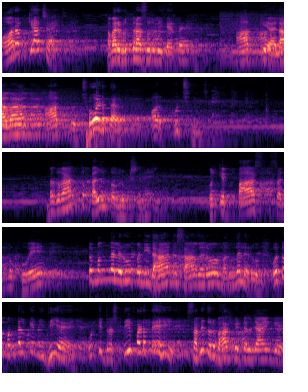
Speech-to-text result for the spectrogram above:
और अब क्या चाहिए हमारे वृत्रासुर भी कहते हैं आपके अलावा आपको छोड़कर और कुछ नहीं चाहिए भगवान तो कल्प वृक्ष है उनके पास सन्मुख हुए तो मंगल रूप निधान सांवरो मंगल रूप वो तो मंगल के निधि है उनकी दृष्टि पड़ते ही सभी दुर्भाग्य टल जाएंगे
